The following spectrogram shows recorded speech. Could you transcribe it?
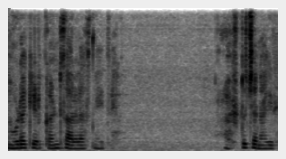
ನೋಡೋಕ್ಕೆ ಕಣ್ಣು ಸಾಲಲ್ಲ ಸ್ನೇಹಿತರೆ. ಅಷ್ಟು ಚೆನ್ನಾಗಿದೆ.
